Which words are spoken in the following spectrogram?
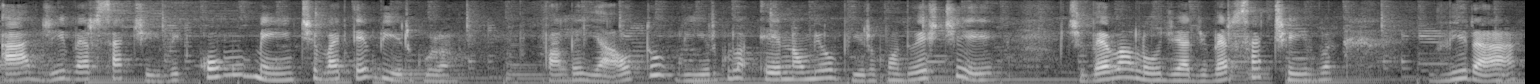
adversativa. E comumente vai ter vírgula. Falei alto, vírgula, e não me ouviram. Quando este e tiver valor de adversativa, virá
